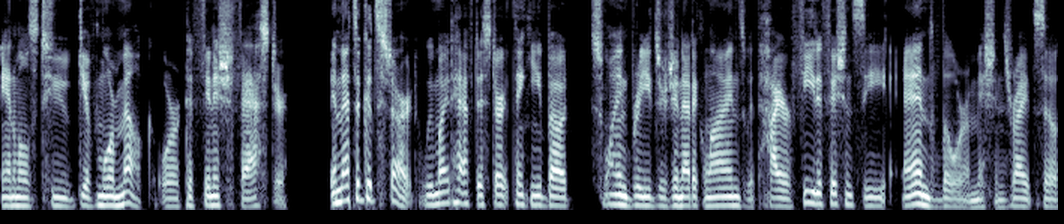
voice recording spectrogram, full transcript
animals to give more milk or to finish faster. And that's a good start. We might have to start thinking about swine breeds or genetic lines with higher feed efficiency and lower emissions, right? So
